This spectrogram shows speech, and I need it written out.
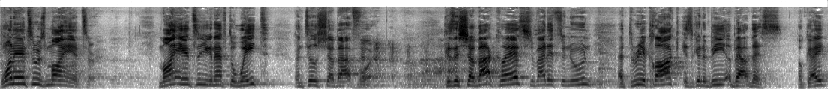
One answer is my answer. My answer, you're going to have to wait until Shabbat for. Because the Shabbat class, Shabbat afternoon at 3 o'clock, is going to be about this. Okay?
